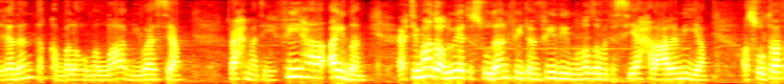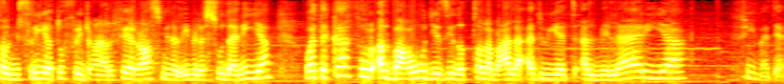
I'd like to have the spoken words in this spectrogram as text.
غدا تقبلهم الله بواسع رحمته. فيها أيضا اعتماد عضوية السودان في تنفيذ منظمة السياحة العالمية. السلطات المصرية تفرج عن 2000 راس من الإبل السودانية وتكاثر البعوض يزيد الطلب على أدوية الملاريا في مدن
